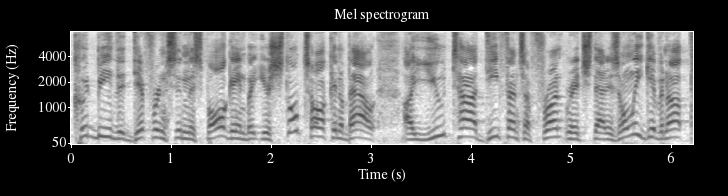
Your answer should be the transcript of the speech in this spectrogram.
could be the difference in this ball game. But you're still talking about a Utah defensive front, Rich, that is only given up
